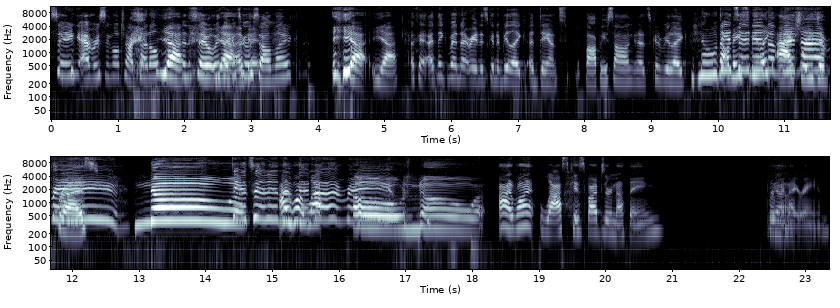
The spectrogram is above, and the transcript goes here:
sing every single track title yeah, and say what we Yeah, think it's gonna sound like? yeah, yeah. Okay, I think Midnight Rain is gonna be like a dance boppy song, and it's gonna be like No, that makes me like actually depressed. rain, No. Dancing in the I want la- midnight rain. Oh no. I want Last Kiss vibes or nothing for Yeah. Midnight Rain.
